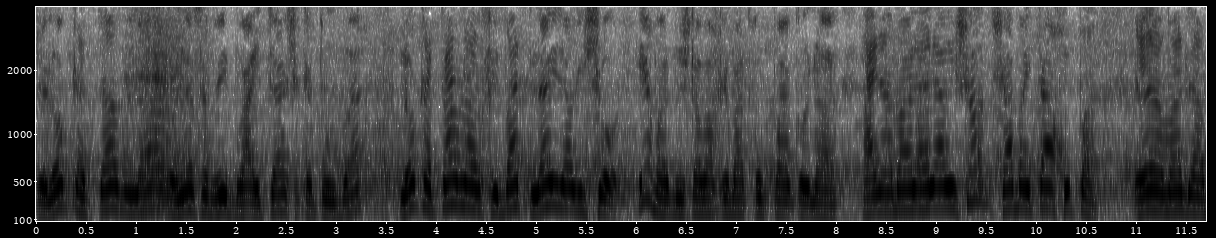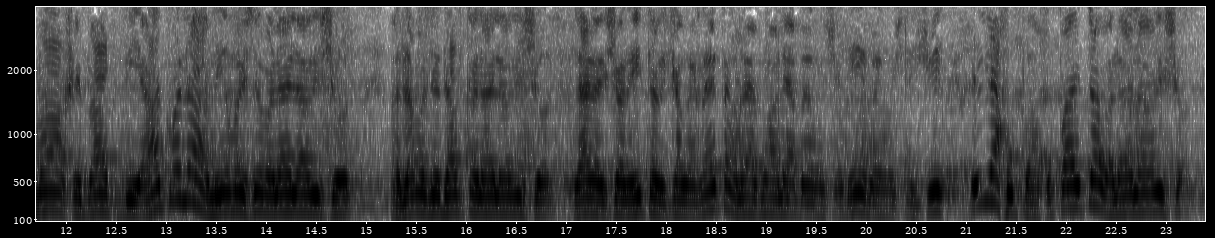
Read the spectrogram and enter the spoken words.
שלא כתב לה, רבי יוסף הביא ברייתא שכתוב בה, לא כתב לה על חיבת לילה ראשון. היא אמרת בשלמה חיבת חופה קונה, היינה אמר לילה ראשון, שם הייתה החופה. אלא עמד אמר חיבת ביאה קונה, מי אומר שזה בלילה הראשון? אז למה זה דווקא לילה ראשון? לילה ראשון היית מכמה החלטה, אולי יבוא עליה ביום השני, ביום השלישי, וזה החופה, החופה הייתה בלילה הראשון.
